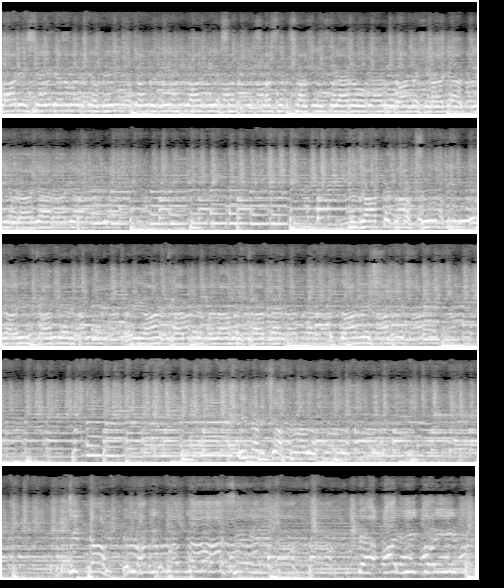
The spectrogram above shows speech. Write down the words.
قاری سید انور کبیر کمدین قاضی حسن حسن شاکی پیارو دانش راجہ عقیم راجہ۔ صداقت مقصودی راہیل خاکر ریحان خاکر بلاول خاکر دانش۔ انر جعفرال چٹا رنگ پتا سے، تے اج کوئی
